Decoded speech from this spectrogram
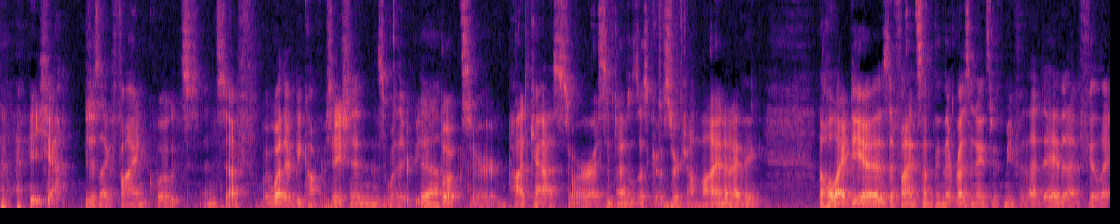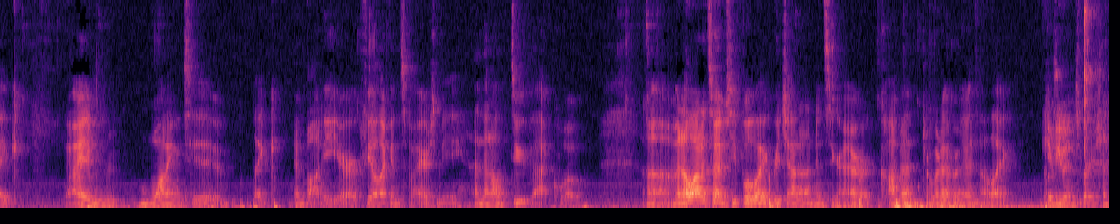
yeah. You just like find quotes and stuff, whether it be conversations, whether it be Yeah. books or podcasts, or I sometimes I'll just go search online. And I think the whole idea is to find something that resonates with me for that day that I feel like I'm wanting to like embody or feel like inspires me. And then I'll do that quote. Um, and a lot of times people like reach out on Instagram or comment or whatever, and they'll like Give you inspiration.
